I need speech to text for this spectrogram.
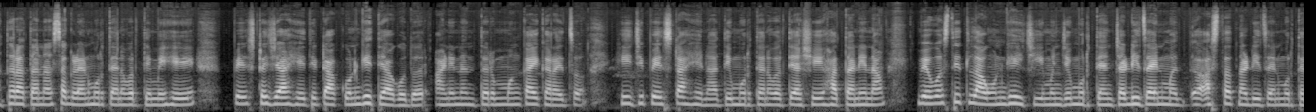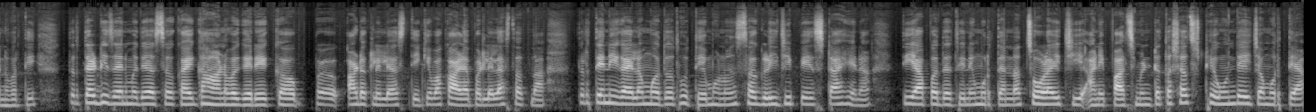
तर आता ना सगळ्या मूर्त्यांवरती मी हे पेस्ट जी आहे ती टाकून घेते अगोदर आणि नंतर मग काय करायचं? ही जी पेस्ट आहे ना ती मूर्त्यांवरती अशी हाताने ना व्यवस्थित लावून घ्यायची. म्हणजे मूर्त्यांच्या डिझाईनमध्ये असतात ना डिझाईन मूर्त्यांवरती. तर त्या डिझाईनमध्ये असं काही घाण वगैरे क प अडकलेले असते किंवा काळ्या पडलेल्या असतात ना तर ते निघायला मदत होते. म्हणून सगळी जी पेस्ट आहे ना ती या पद्धतीने मूर्त्यांना चोळायची आणि पाच मिनटं तशाच ठेवून द्यायच्या मूर्त्या.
